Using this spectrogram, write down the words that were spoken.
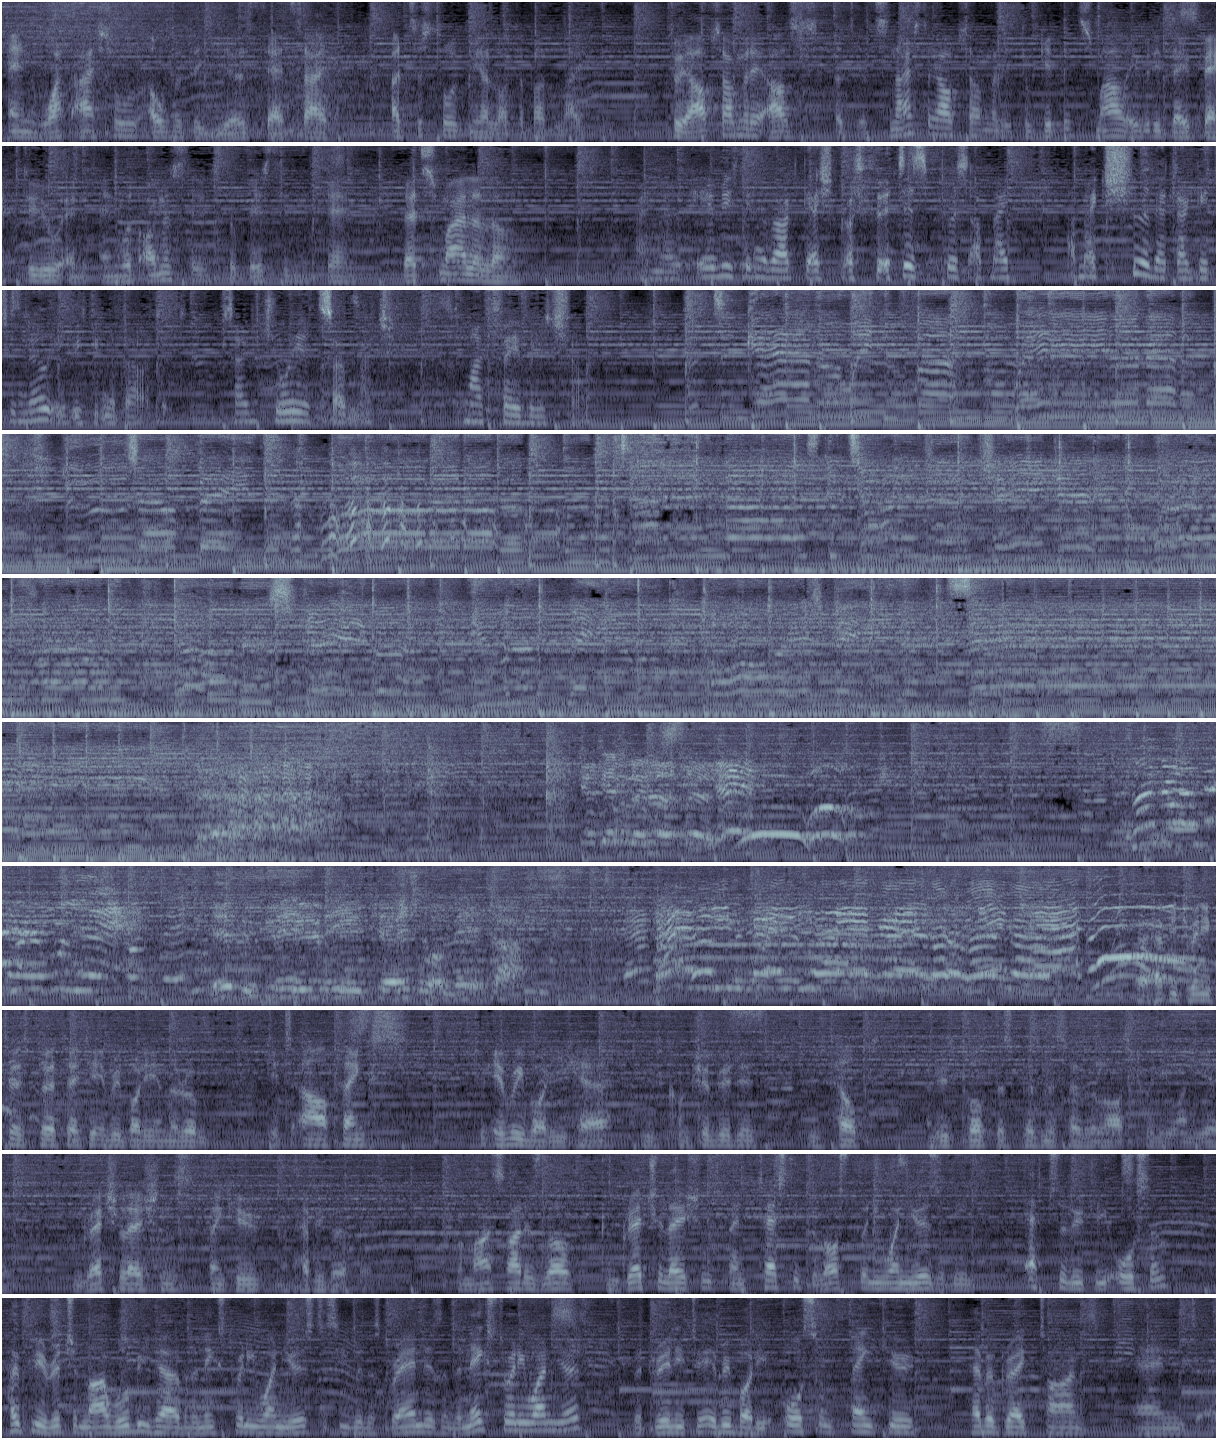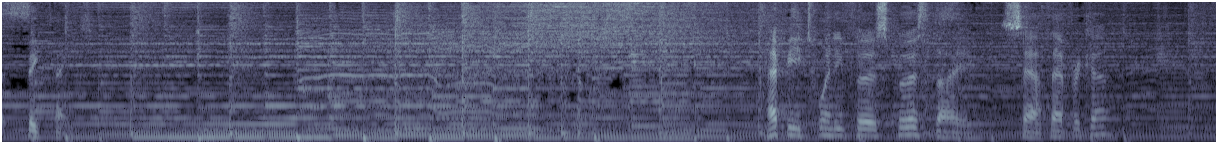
and what I saw over the years that side, it just taught me a lot about life. To help somebody else, it, it's nice to help somebody to get that smile every day back to you and, and with honesty, it's the best thing you can. That smile alone. I know everything about cash converters because I make, I make sure that I get to know everything about it because I enjoy it so much. It's my favorite shop. Birthday, Cash So happy 21st birthday to everybody in the room. It's our thanks to everybody here who's contributed, who's helped, and who's built this business over the last 21 years. Congratulations, thank you, and happy birthday. From my side as well, congratulations, fantastic. The last 21 years have been absolutely awesome. Hopefully Richard and I will be here over the next 21 years to see where this brand is in the next 21 years. But really to everybody, awesome, thank you, have a great time, and uh, big thanks. Happy 21st birthday, South Africa.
